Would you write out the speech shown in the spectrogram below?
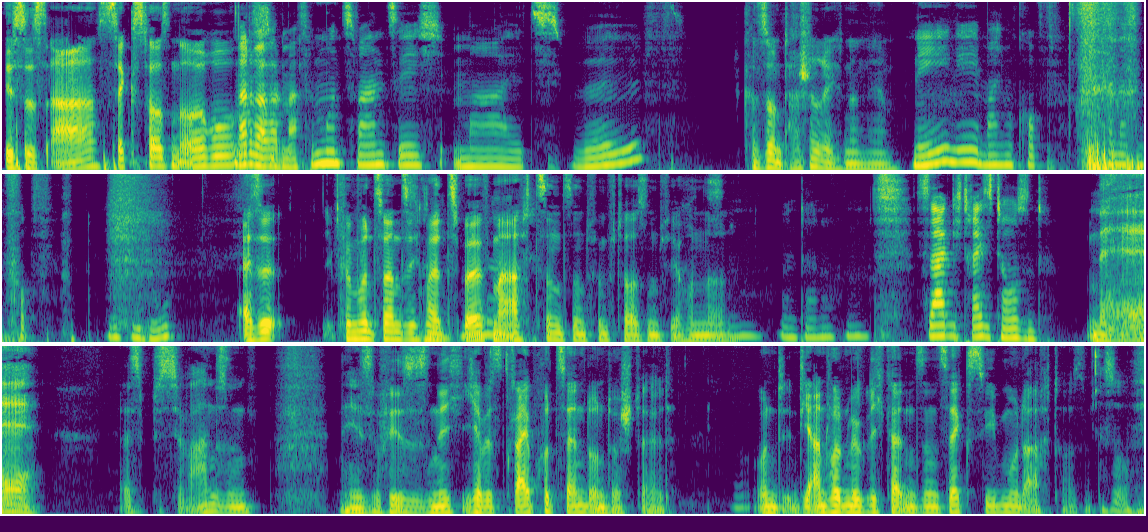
Ist es A, 6000 Euro? Warte mal, warte mal. 25 mal 12? Kannst du einen Taschenrechner nehmen? Nee, nee, mach ich im Kopf. Ich kann das im Kopf. Nicht wie du. Also 25 mal 12 mal 18 sind 5400. Und dann noch ein. Sage ich 30.000. Nee, das ist ein bisschen Wahnsinn. Nee, so viel ist es nicht. Ich habe jetzt 3% unterstellt. Und die Antwortmöglichkeiten sind 6, 7 oder 8000. Achso.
